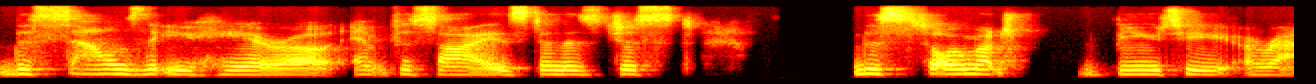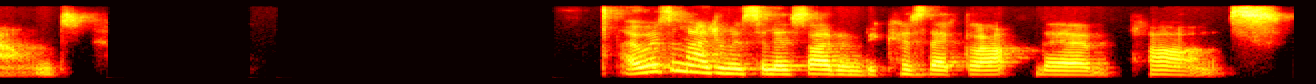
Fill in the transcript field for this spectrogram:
the sounds that you hear are emphasized and there's just there's so much beauty around. I always imagine with psilocybin because they're, they're plants,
